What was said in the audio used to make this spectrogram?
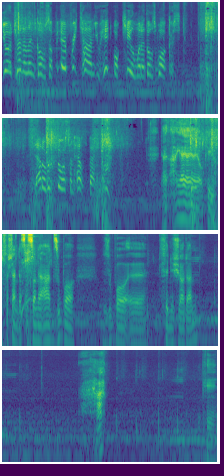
Your adrenaline goes up every time you hit or kill one of those walkers. That'll restore some health back to ja, ah, ja, ja, ja, okay, verstanden. Das ist so eine Art super, super äh, Finisher dann. Aha. Okay.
